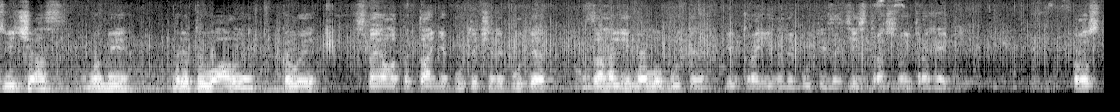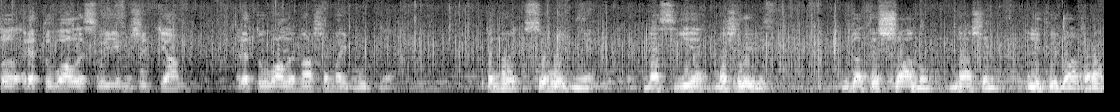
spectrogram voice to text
Свій час вони врятували, коли стояло питання бути чи не бути, взагалі могло бути пів країни не бути із-за цієї страшної трагедії. Просто рятували своїм життям, рятували наше майбутнє. Тому сьогодні у нас є можливість віддати шану нашим ліквідаторам.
